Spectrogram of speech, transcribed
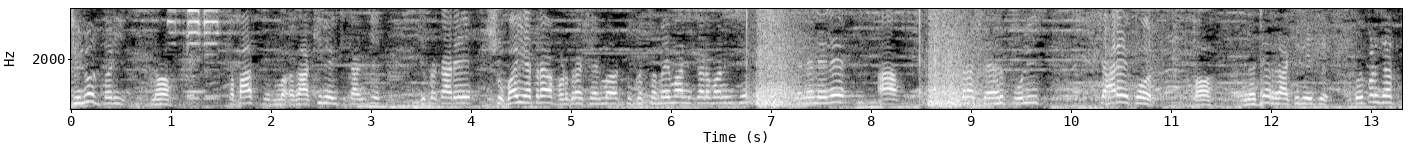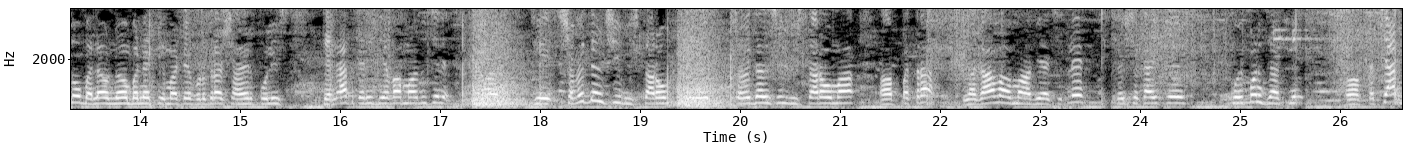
ઝીણવટભરી તપાસ રાખી રહી છે. કારણ કે જે પ્રકારે શોભાયાત્રા વડોદરા શહેરમાં ટૂંક સમયમાં નીકળવાની છે તેને લઈને આ વડોદરા શહેર પોલીસ ચારે કોર નજર રાખી રહી છે. કોઈપણ જાતનો બનાવ ન બને તે માટે વડોદરા શહેર પોલીસ તૈનાત કરી દેવામાં આવી છે ને જે સંવેદનશીલ વિસ્તારો સંવેદનશીલ વિસ્તારોમાં પતરા લગાવવામાં આવ્યા છે. એટલે કહી શકાય કે કોઈપણ જાતની અ, કચાટ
